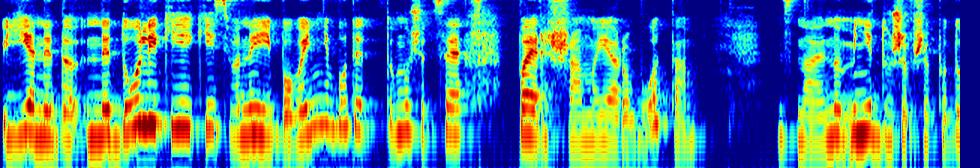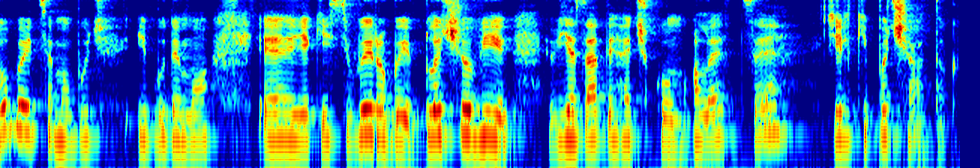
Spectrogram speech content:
є недоліки якісь, вони і повинні бути, тому що це перша моя робота. Не знаю, ну мені дуже вже подобається, мабуть, і будемо е, якісь вироби плечові в'язати гачком, але це тільки початок.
